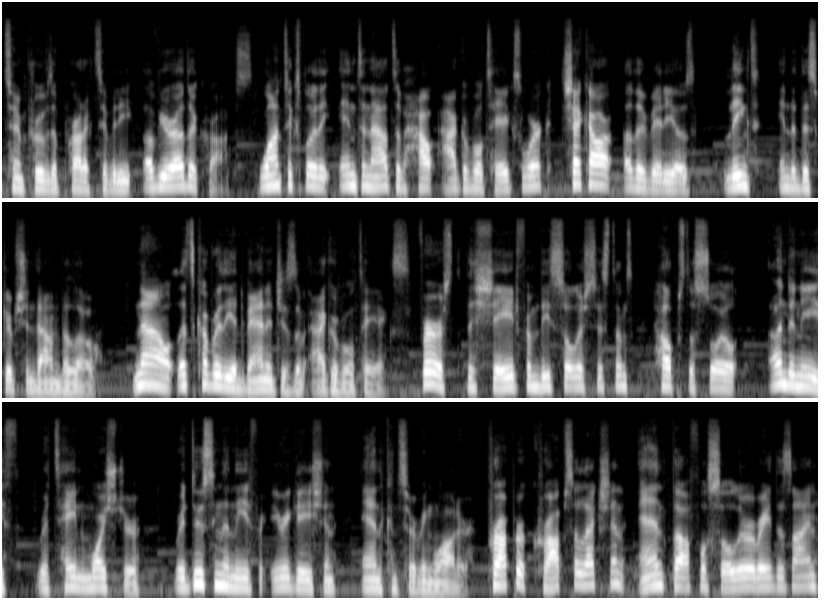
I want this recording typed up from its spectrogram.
to improve the productivity of your other crops. Want to explore the ins and outs of how agrivoltaics work? Check out our other videos linked in the description down below. Now, let's cover the advantages of agrivoltaics. First, the shade from these solar systems helps the soil underneath retain moisture, reducing the need for irrigation and conserving water. Proper crop selection and thoughtful solar array design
